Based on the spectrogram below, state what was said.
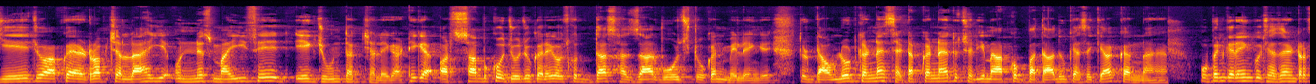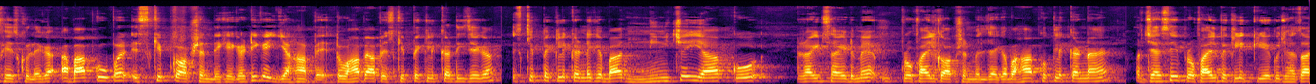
ये जो आपका एयर ड्रॉप चल रहा है, ये उन्नीस मई से एक जून तक चलेगा। ठीक है? और सबको जो जो करेगा उसको दस हज़ार वोल्ट टोकन मिलेंगे। तो डाउनलोड करना है सेटअप करना है तो चलिए मैं आपको बता दूँ कैसे क्या करना है। ओपन करेंगे, कुछ ऐसा इंटरफेस खुलेगा। अब आपको ऊपर स्किप का ऑप्शन दिखेगा, ठीक है, यहाँ पे। तो वहाँ पे आप स्किप पे क्लिक कर दीजिएगा। स्किप पे क्लिक करने के बाद नीचे ही आपको राइट right साइड में प्रोफ़ाइल का ऑप्शन मिल जाएगा। वहाँ आपको क्लिक करना है। और जैसे ही प्रोफ़ाइल पे क्लिक किए, कुछ ऐसा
